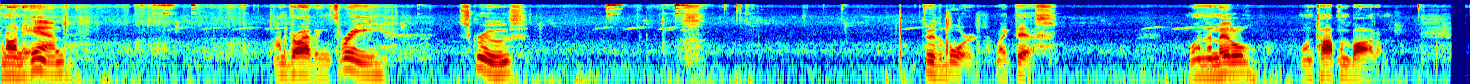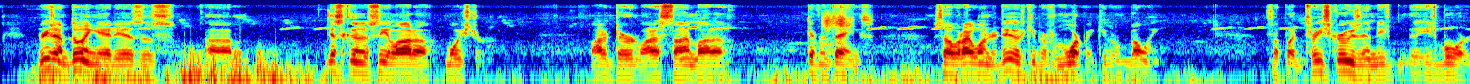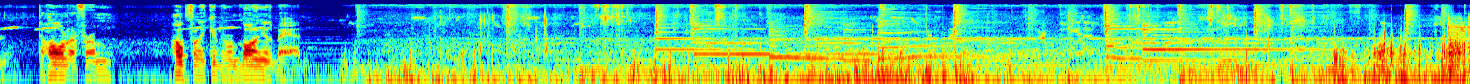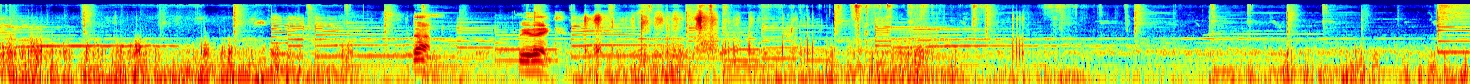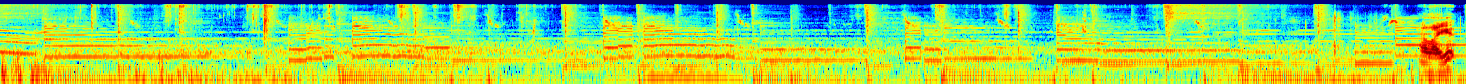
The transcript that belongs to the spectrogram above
And on the end, I'm driving three screws through the board like this. One in the middle, one top and bottom. The reason I'm doing it is, is um, just going to see a lot of moisture, a lot of dirt, a lot of sun, a lot of different things. So what I wanted to do is keep it from warping, keep it from bowing. So I'm putting three screws in each, each board to hold it from, hopefully keep it from bowing as bad. What do you think? I like it.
